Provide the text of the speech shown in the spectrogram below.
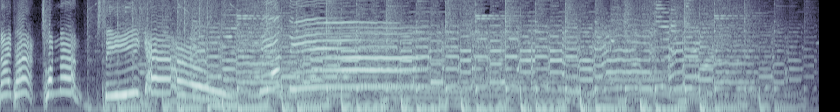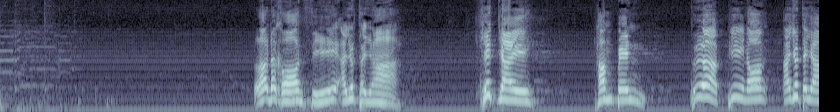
นายแพทย์ชนน่านสีแก้วเสียงเสียงพระนครศรีอยุธยา คิดใหญ่ทำเป็นเพื่อพี่น้องอยุธยา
